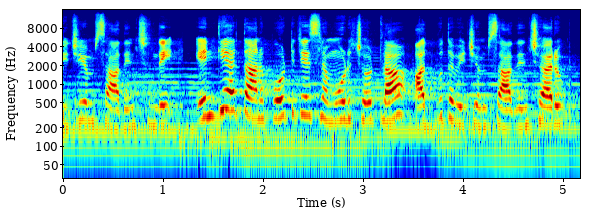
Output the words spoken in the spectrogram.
విజయం సాధించింది. ఎన్టీఆర్ తాను పోటీ చేసిన మూడు చోట్ల అద్భుత విజయం సాధించారు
